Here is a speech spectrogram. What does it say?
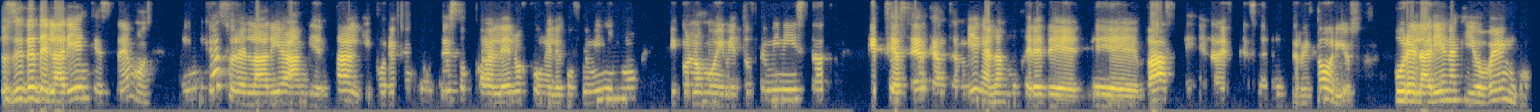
Entonces, desde el área en que estemos, en mi caso era el área ambiental y por eso contextos paralelos con el ecofeminismo y con los movimientos feministas que se acercan también a las mujeres de, de base en la defensa de los territorios por el área en la que yo vengo.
